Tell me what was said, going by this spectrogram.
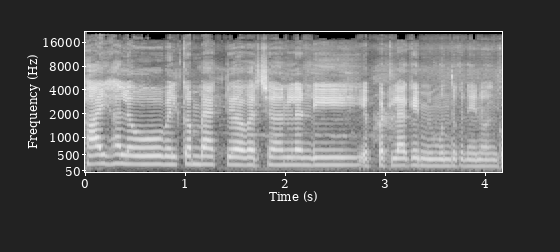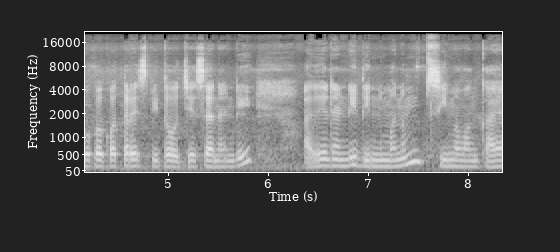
Hi hello welcome back to our channel అండి. ఎప్పటిలాగే మీ ముందుకు నేను ఇంకొక కొత్త రెసిపీతో వచ్చేసానండి. అదేనండి దీన్ని మనం సీమ వంకాయ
